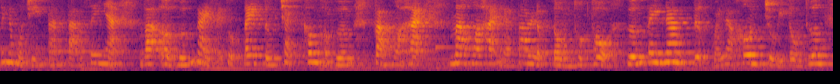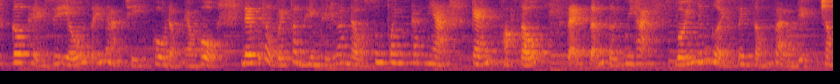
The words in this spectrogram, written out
sinh năm 1988 xây nhà và ở hướng này sẽ thuộc Tây Tứ Trạch không hợp hướng phạm họa hại. Mà họa hại là sao lập tồn thuộc thổ hướng Tây Nam tự quái là khôn chủ bị tổn thương cơ thể suy yếu dễ nản trí cô độc nghèo khổ. Nếu kết hợp với phần hình thế loan đầu xung quanh căn nhà kém hoặc xấu sẽ dẫn tới nguy hại với những người sinh sống và làm việc trong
